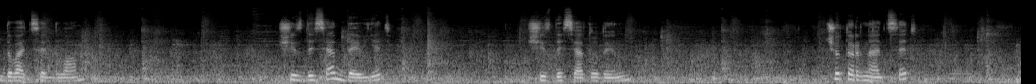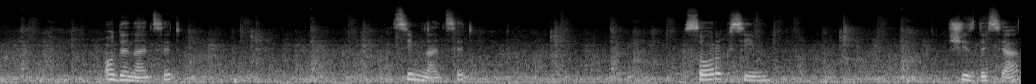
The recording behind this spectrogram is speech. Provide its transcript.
22, 69, 61, 14, 11, 17, 47, 60,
